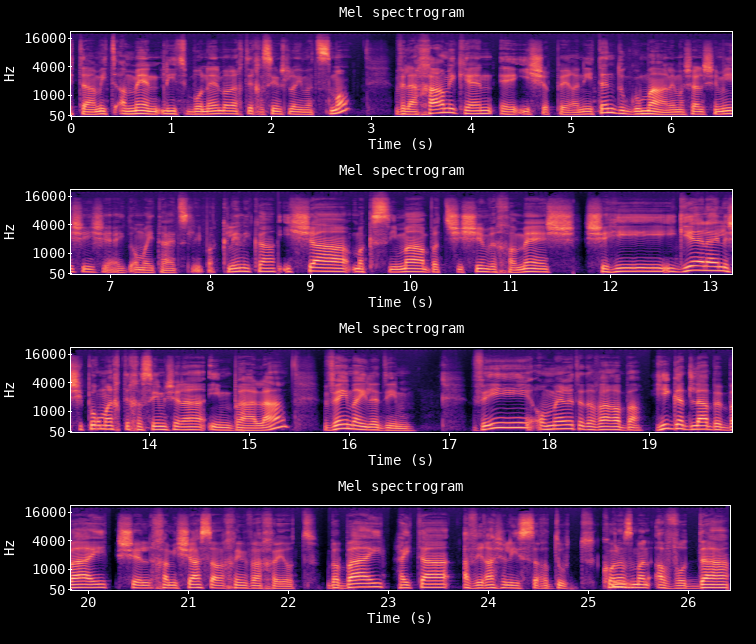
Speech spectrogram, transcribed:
את המתאמן להתבונן במערכת היחסים שלו עם עצמו, ולאחר מכן אה, ישפר. אני אתן דוגמה, למשל שמישהי שהיום הייתה אצלי בקליניקה, אישה מקסימה בת 65, שהיא הגיעה אליי לשיפור מערכת יחסים שלה עם בעלה ועם הילדים. והיא אומרת את הדבר הבא, היא גדלה בבית של 15 אחים ואחיות. בבית הייתה אווירה של הישרדות, כל הזמן עבודה,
